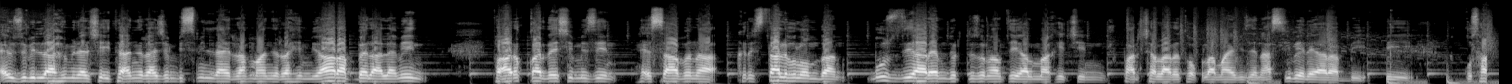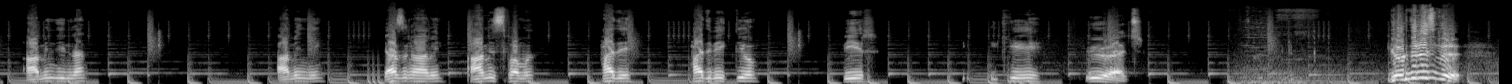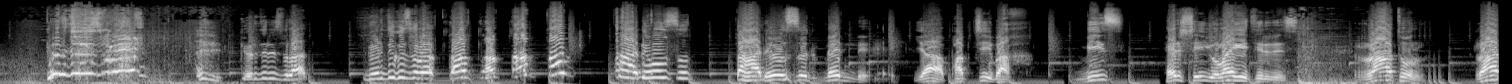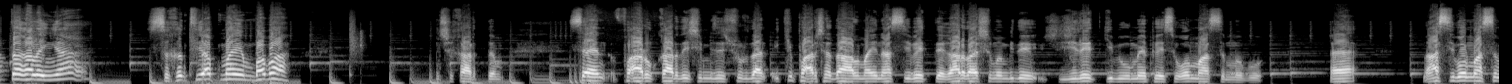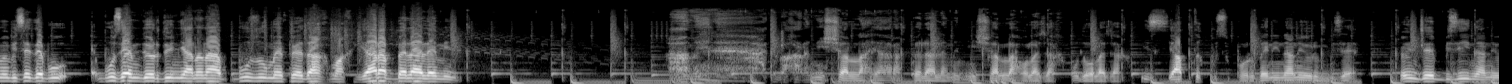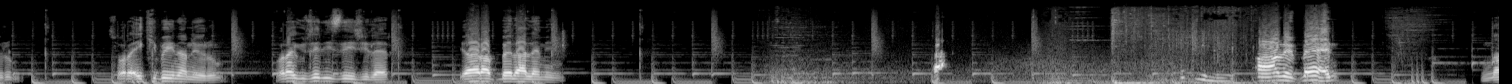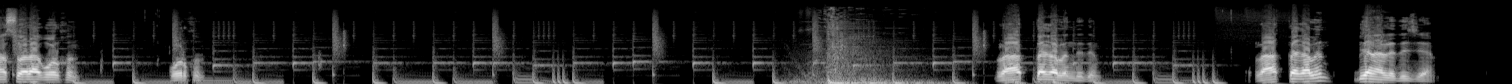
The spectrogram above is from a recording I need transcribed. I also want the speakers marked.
Speaker 1: Euzubillahimineşşeytanirracim. Bismillahirrahmanirrahim. Ya Rabbel Alemin. Faruk kardeşimizin hesabına Kristal Vlom'dan buz diyar M416'yı almak için parçaları toplamayı bize nasip eyle ya Rabbi. Bir kusa... Amin deyin lan. Amin deyin. Yazın amin. Amin spamı. Hadi. Hadi bekliyorum. Bir, iki, üç. Gördünüz mü? Gördünüz mü lan? Gördünüz mü lan? Lan lan lan lan. Daha ne olsun? Daha ne olsun? Ben de. Ya PUBG bak. Biz her şeyi yola getiririz. Rahat ol. Rahatta kalın ya. Sıkıntı yapmayın baba. Çıkarttım. Sen Faruk kardeşimize şuradan iki parça daha almayı nasip et de kardeşimin bir de jilet gibi UMP'si olmasın mı bu? He? Nasip olmasın mı bize de bu buz M4'ün yanına buz UMP takmak? Ya Rabbel Alemin. Amin. Hadi bakalım inşallah ya Rabbel Alemin. İnşallah olacak. Bu da olacak. Biz yaptık bu sporu. Ben inanıyorum bize. Önce bize inanıyorum. Sonra ekibe inanıyorum. Sonra güzel izleyiciler. Ya Rabbel Alemin. Abi ben Bundan sonra korkun. Korkun. Rahatta kalın dedim. Rahatta kalın. Ben halledeceğim.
